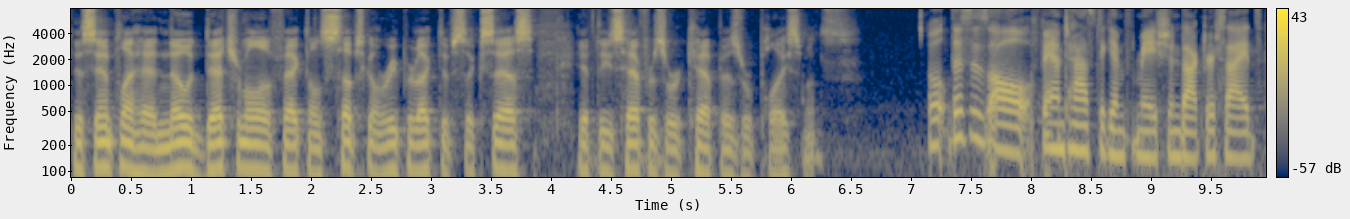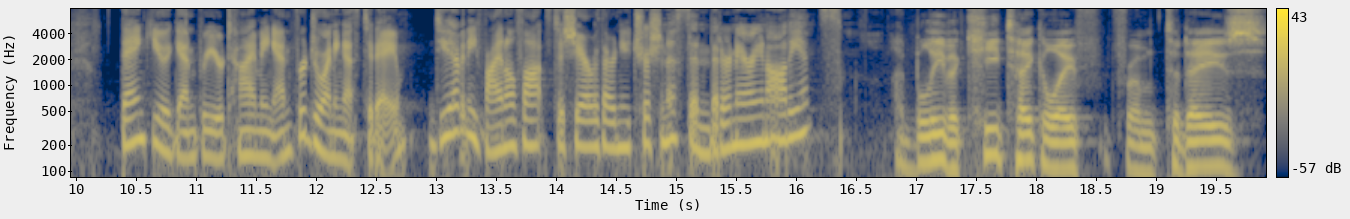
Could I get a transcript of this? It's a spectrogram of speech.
This implant had no detrimental effect on subsequent reproductive success if these heifers were kept as replacements. Well, this is all fantastic information, Dr. Sides. Thank you again for your timing and for joining us today. Do you have any final thoughts to share with our nutritionist and veterinarian audience? I believe a key takeaway f- from today's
